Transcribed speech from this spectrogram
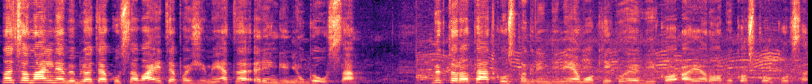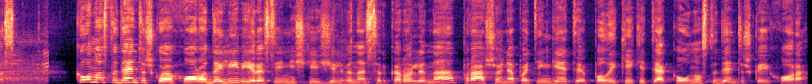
Nacionalinė bibliotekų savaitė pažymėta renginių gausa. Viktoro Petkaus pagrindinėje mokykloje vyko aerobikos konkursas. Kauno studentiškojo choro dalyviai Raseiniškiai Žilvinas ir Karolina prašo nepatingėti, palaikykite Kauno studentiškai chorą.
